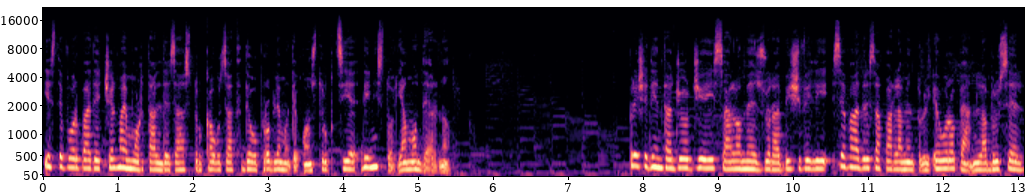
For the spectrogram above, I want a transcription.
Este vorba de cel mai mortal dezastru cauzat de o problemă de construcție din istoria modernă. Președinta Georgiei Salome Zurabișvili se va adresa Parlamentului European la Bruxelles.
